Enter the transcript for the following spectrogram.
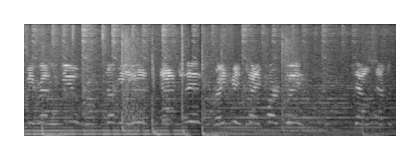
Army Rescue, army unit Accident, Rankin County Parkway, South Epic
